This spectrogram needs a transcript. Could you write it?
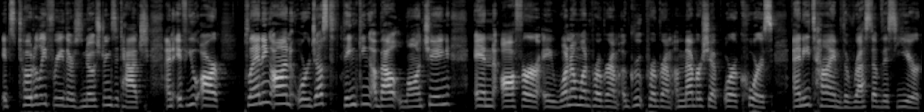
It's totally free. There's no strings attached. And if you are planning on or just thinking about launching an offer, a one on one program, a group program, a membership, or a course anytime the rest of this year,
